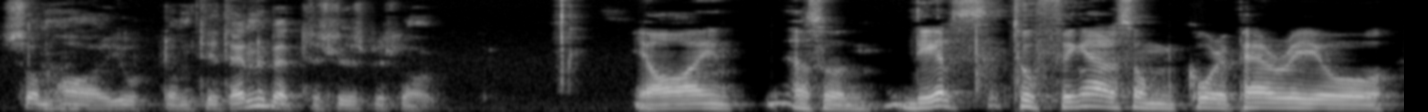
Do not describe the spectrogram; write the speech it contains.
som har gjort dem till ett ännu bättre slutspelslag. Ja, alltså dels tuffingar som Corey Perry och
